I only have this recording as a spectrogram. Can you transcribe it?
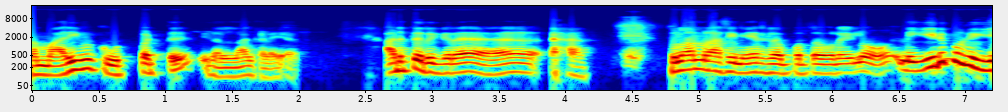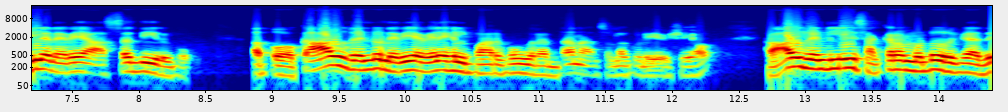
நம்ம அறிவுக்கு உட்பட்டு இதெல்லாம் கிடையாது. அடுத்து இருக்கிற துலாம் ராசி நேர்களை பொறுத்தவரையிலும் இன்னைக்கு இடுப்புக்கு கீழே நிறைய அசதி இருக்கும். அப்போ கால் ரெண்டும் நிறைய வேலைகள் பார்க்குங்கிறது தான் நான் சொல்லக்கூடிய விஷயம். கால் ரெண்டுலேயும் சக்கரம் மட்டும் இருக்காது.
